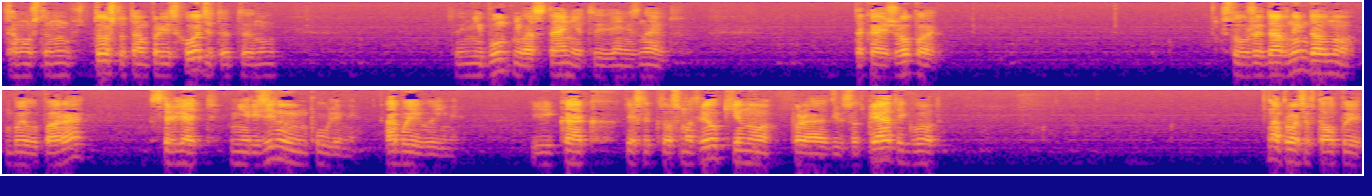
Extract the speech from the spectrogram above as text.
Потому что ну, то, что там происходит, это, ну, это не бунт, не восстание, это, я не знаю, такая жопа, что уже давным-давно было пора стрелять не резиновыми пулями, а боевыми. И как, если кто смотрел кино про 905 год, напротив толпы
